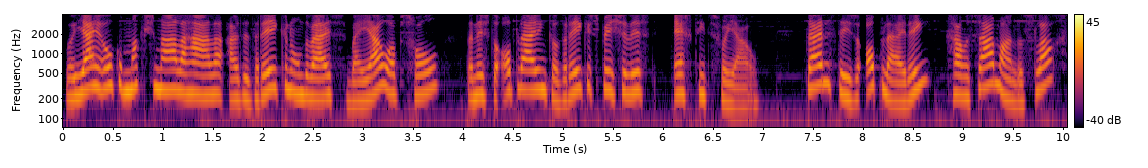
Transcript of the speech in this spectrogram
Wil jij ook het maximale halen uit het rekenonderwijs bij jou op school? Dan is de opleiding tot rekenspecialist echt iets voor jou. Tijdens deze opleiding gaan we samen aan de slag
